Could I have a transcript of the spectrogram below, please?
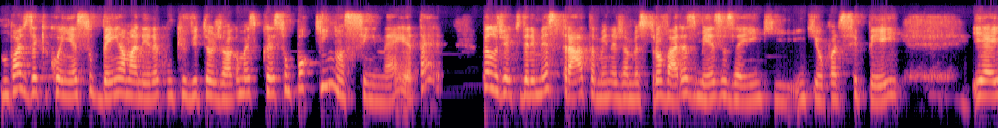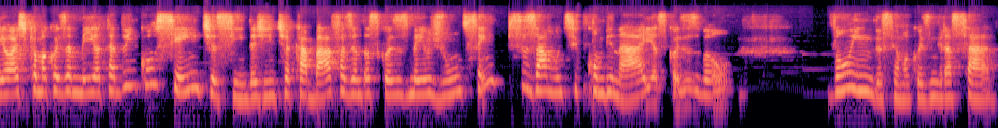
Não pode dizer que conheço bem a maneira com que o Vitor joga, mas conheço um pouquinho assim, né? E até pelo jeito dele mestrar também, né? Já mestrou várias mesas aí em que, em que eu participei. E aí eu acho que é uma coisa meio até do inconsciente, assim, da gente acabar fazendo as coisas meio juntos, sem precisar muito se combinar, e as coisas vão vão indo, assim, é uma coisa engraçada.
